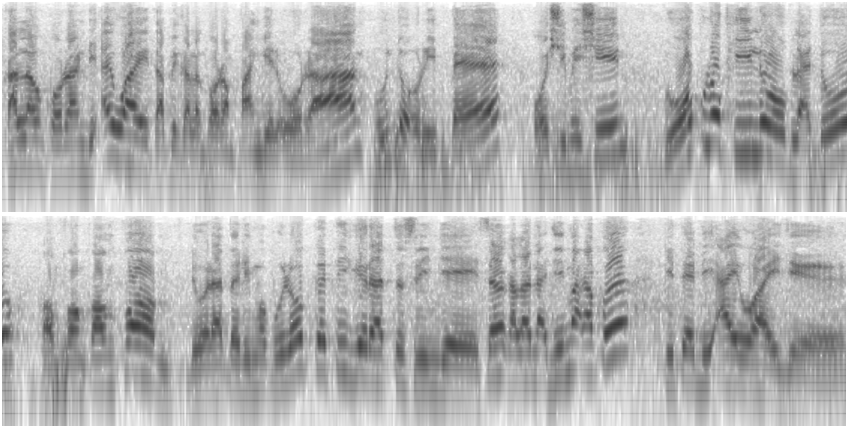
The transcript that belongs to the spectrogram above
Kalau korang DIY tapi kalau korang panggil orang untuk repair washing machine 20 kilo pula tu confirm-confirm 250 ke 300 ringgit. So kalau nak jimat apa? Kita DIY je.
